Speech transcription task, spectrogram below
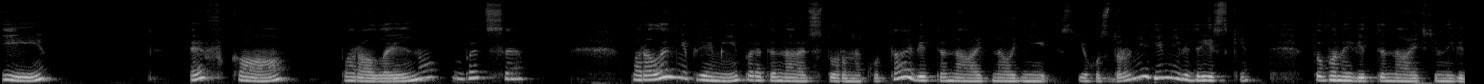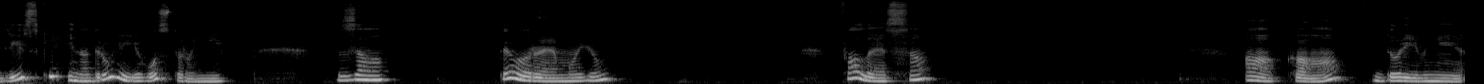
і ФК паралельно БЦ. Паралельні прямі перетинають сторони кута і відтинають на одній з його стороні рівні відрізки, то вони відтинають рівні відрізки і на другій його стороні. За теоремою Фалеса АК дорівнює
